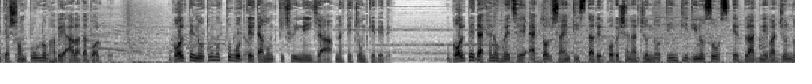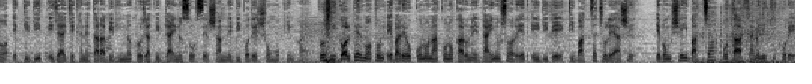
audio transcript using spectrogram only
এটা সম্পূর্ণভাবে আলাদা গল্প। গল্পে নতুনত্ব বলতে তেমন কিছুই নেই যা আপনাকে চমকে দেবে। গল্পে দেখানো হয়েছে একদল সায়েন্টিস্ট তাদের গবেষণার জন্য তিনটি ডিনোসোর্স এর ব্লাড নেবার জন্য একটি দ্বীপ এ যায় যেখানে তারা বিভিন্ন প্রজাতির ডাইনোসোর্সের সামনে বিপদের সম্মুখীন হয়। প্রতি গল্পের মতন এবারেও কোনো না কোনো কারণে ডাইনোসর এর এই দ্বীপে একটি বাচ্চা চলে আসে এবং সেই বাচ্চা ও তার ফ্যামিলি কি করে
